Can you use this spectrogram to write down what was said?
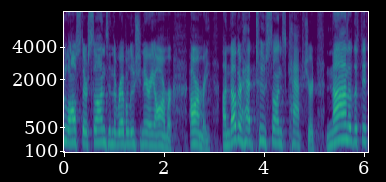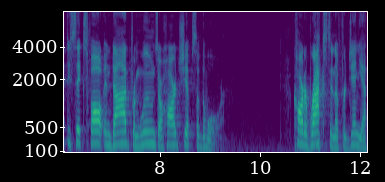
lost their sons in the Revolutionary Armor, Army. Another had two sons captured. Nine of the 56 fought and died from wounds or hardships of the war. Carter Braxton of Virginia,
